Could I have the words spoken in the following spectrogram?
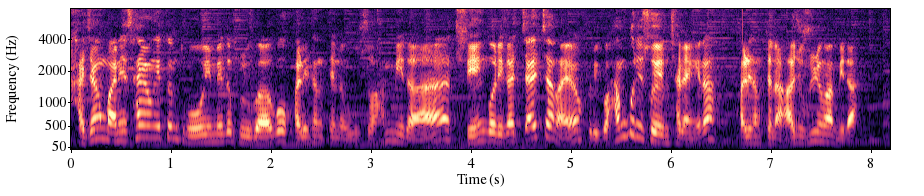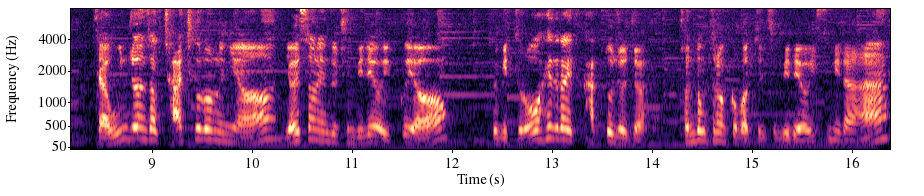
가장 많이 사용했던 도어임에도 불구하고 관리 상태는 우수합니다. 주행거리가 짧잖아요. 그리고 한 분이 소유한 차량이라 관리 상태는 아주 훌륭합니다. 자, 운전석 좌측으로는요, 열선 핸들 준비되어 있고요. 그 밑으로 헤드라이트 각도 조절, 전동 트렁크 버튼 준비되어 있습니다.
